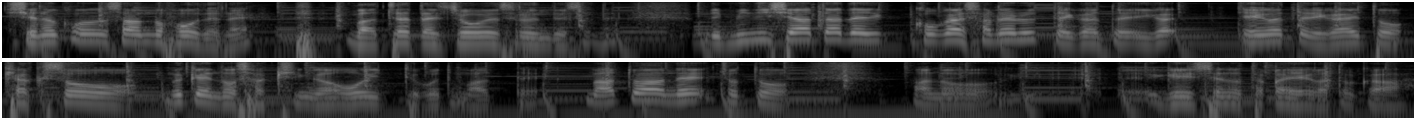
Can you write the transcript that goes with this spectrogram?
シネコンさんの方でね まあ絶対上映するんですよね。でミニシアターで公開されるって映画って意外映画って意外と客層向けの作品が多いっていうこともあって、まあ、あとはねちょっとあの芸術性の高い映画とか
